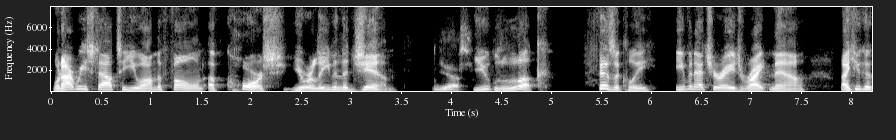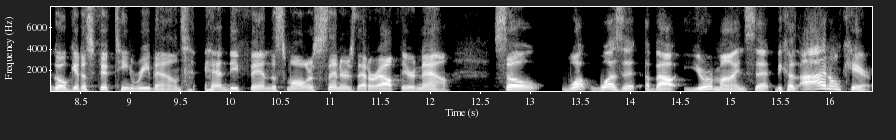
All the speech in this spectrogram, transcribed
when I reached out to you on the phone, of course you were leaving the gym. Yes, you look physically, even at your age right now, like you could go get us 15 rebounds and defend the smaller centers that are out there now. So, what was it about your mindset? Because I, I don't care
